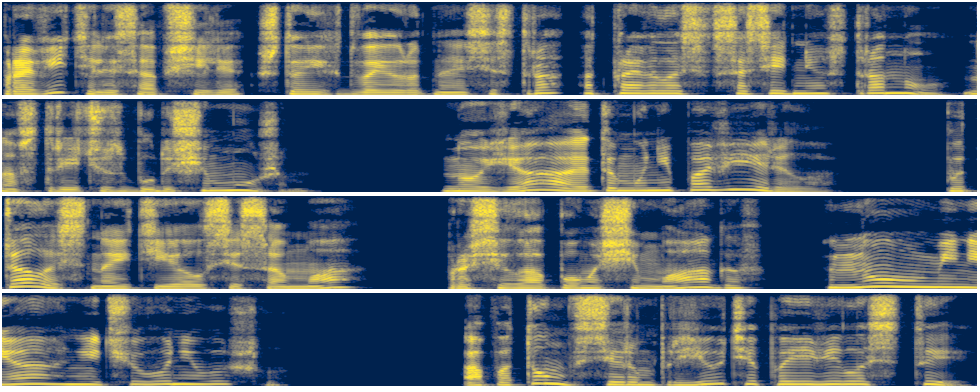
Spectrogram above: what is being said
Правители сообщили, что их двоюродная сестра отправилась в соседнюю страну на встречу с будущим мужем. Но я этому не поверила. Пыталась найти Элси сама, просила о помощи магов, но у меня ничего не вышло. А потом в сером приюте появилась ты.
